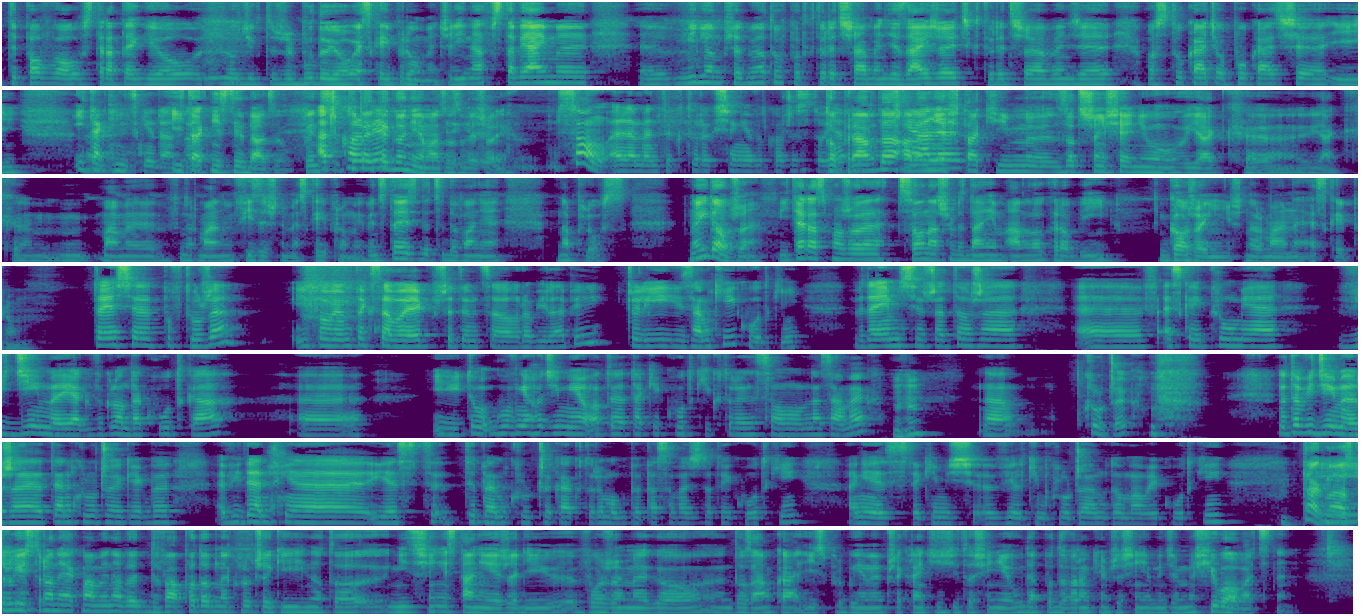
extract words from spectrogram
typową strategią ludzi, którzy budują escape roomy. Czyli wstawiajmy e, milion przedmiotów, pod które trzeba będzie zajrzeć, które trzeba będzie ostukać, opukać i. I tak nic nie dadzą. I tak nic nie dadzą. Więc Aczkolwiek tutaj tego nie ma zazwyczaj. Są elementy, których się nie wykorzystuje. To prawda, ale, ale nie w takim zatrzęsieniu, jak jak, mamy w normalnym fizycznym escape roomie, więc to jest zdecydowanie na plus. No i dobrze, i teraz może co naszym zdaniem Unlock robi gorzej niż normalny escape room? To ja się powtórzę i powiem tak samo jak przy tym, co robi lepiej, czyli zamki i kłódki. Wydaje mi się, że to, że e, w escape roomie widzimy, jak wygląda kłódka, e, i tu głównie chodzi mi o te takie kłódki, które są na zamek, mhm. na kluczyk, no to widzimy, że ten kluczyk jakby ewidentnie jest typem kluczyka, który mógłby pasować do tej kłódki, a nie jest jakimś wielkim kluczem do małej kłódki. Tak, no a z drugiej strony, jak mamy nawet dwa podobne kluczyki, no to nic się nie stanie, jeżeli włożymy go do zamka i spróbujemy przekręcić i to się nie uda, pod warunkiem, że się nie będziemy siłować z tym.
